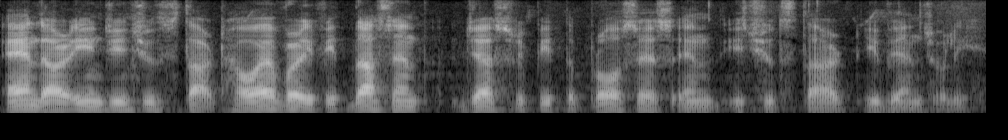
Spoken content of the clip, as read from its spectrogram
and our engine should start. However if it doesn't just repeat the process and it should start eventually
